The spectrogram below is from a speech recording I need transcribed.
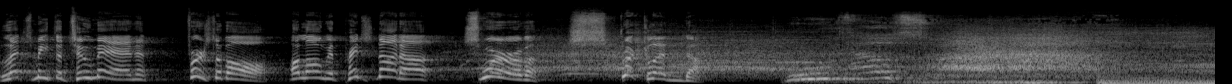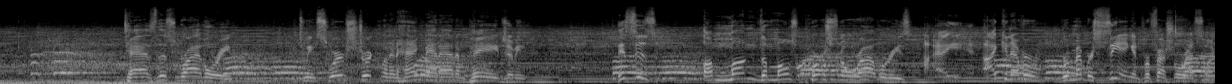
let's meet the two men. First of all, along with Prince Nana, Swerve Strickland. Taz, this rivalry between Swerve Strickland and Hangman Adam Page, I mean, this is among the most personal rivalries I, I can ever remember seeing in professional wrestling.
